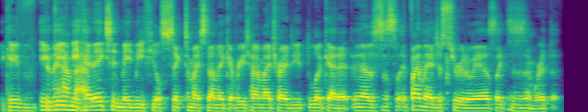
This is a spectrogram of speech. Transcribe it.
It gave it gave me that? headaches and made me feel sick to my stomach every time I tried to look at it. And I was just like, finally I just threw it away. I was like, this isn't worth it.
